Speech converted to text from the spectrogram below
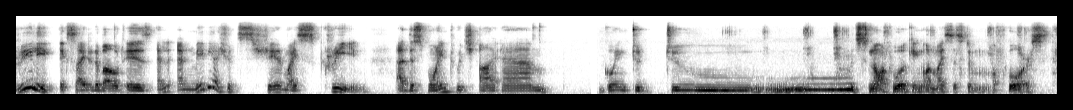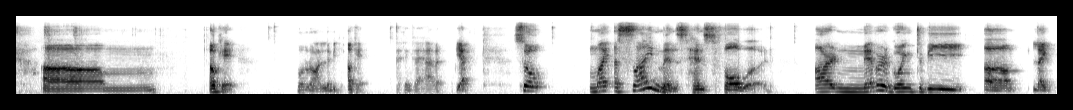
really excited about is and and maybe I should share my screen at this point, which I am going to do. It's not working on my system, of course. Um, okay, hold on. Let me. Okay, I think I have it. Yeah. So my assignments henceforward are never going to be um, like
